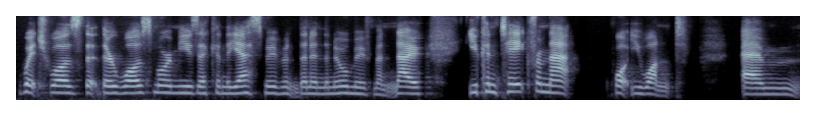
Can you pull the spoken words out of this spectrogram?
which was that there was more music in the yes movement than in the no movement. Now, you can take from that what you want. Um,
